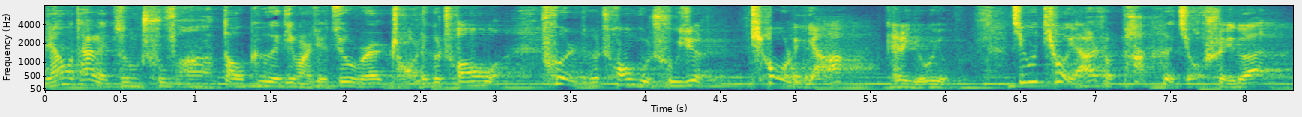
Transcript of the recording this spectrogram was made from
然后他俩从厨房到各个地方去，最后边找了个窗户，破着这个窗户出去了，跳了崖开始游泳。结果跳崖的时候，帕克脚摔断了，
